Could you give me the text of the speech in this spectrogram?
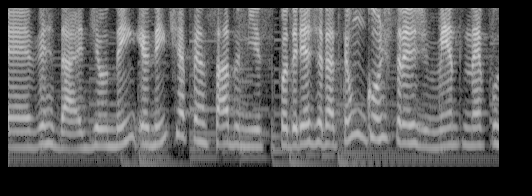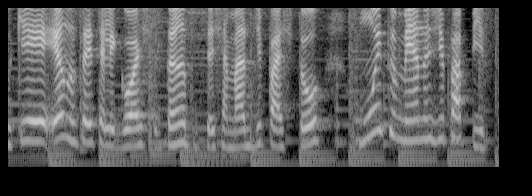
É verdade, eu nem, eu nem tinha pensado nisso. Poderia gerar até um constrangimento, né? Porque eu não sei se ele gosta tanto de ser chamado de pastor, muito menos de papito.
